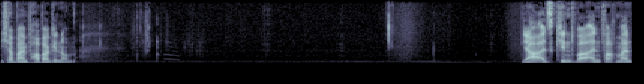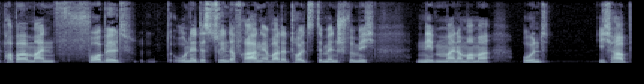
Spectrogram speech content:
ich habe meinen Papa genommen. Ja, als Kind war einfach mein Papa mein Vorbild, ohne das zu hinterfragen. Er war der tollste Mensch für mich, neben meiner Mama. Und ich habe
